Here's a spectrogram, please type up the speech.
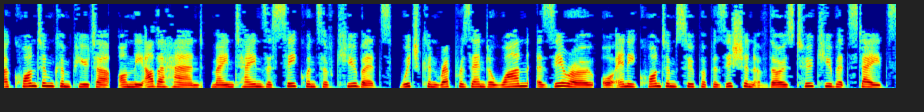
A quantum computer, on the other hand, maintains a sequence of qubits, which can represent a 1, a 0, or any quantum superposition of those two qubit states.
